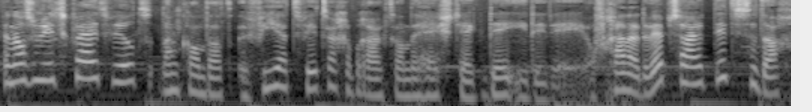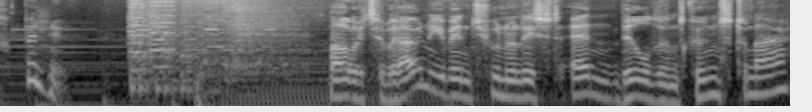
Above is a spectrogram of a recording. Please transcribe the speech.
En als u iets kwijt wilt, dan kan dat via Twitter. Gebruik dan de hashtag DIDD. Of ga naar de website ditstedag.nu. Maurits de Bruin, je bent journalist en beeldend kunstenaar.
